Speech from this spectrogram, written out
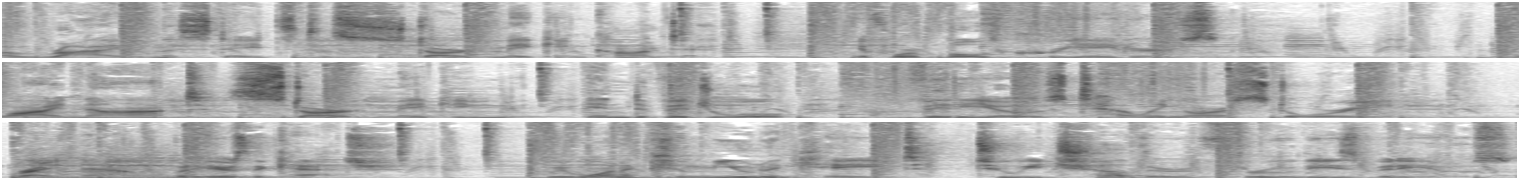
arrive in the States to start making content? If we're both creators, why not start making individual videos telling our story right now? But here's the catch we want to communicate to each other through these videos.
